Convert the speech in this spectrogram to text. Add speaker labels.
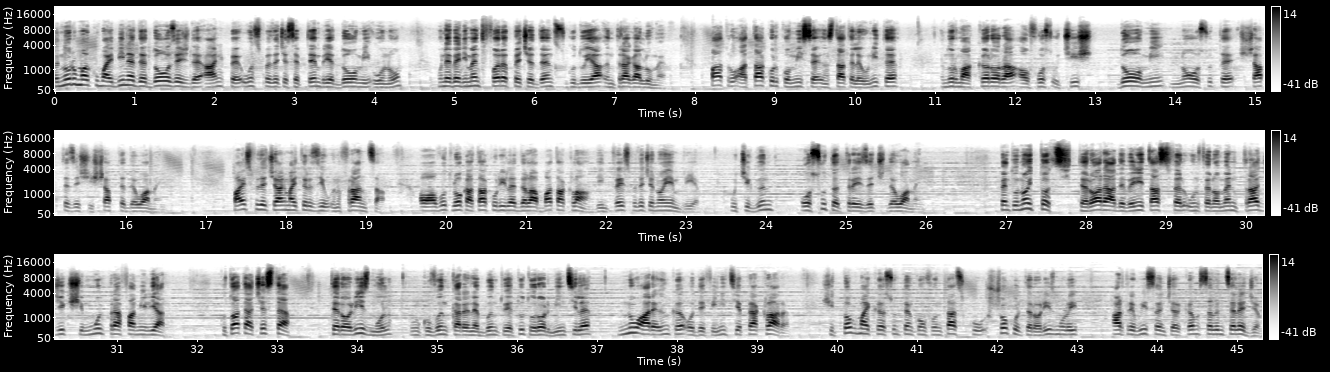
Speaker 1: În urmă cu mai bine de 20 de ani, pe 11 septembrie 2001, un eveniment fără precedent zguduia întreaga lume. Patru atacuri comise în Statele Unite, în urma cărora au fost uciși 2977 de oameni. 14 ani mai târziu, în Franța, au avut loc atacurile de la Bataclan din 13 noiembrie, ucigând 130 de oameni. Pentru noi toți, teroarea a devenit astfel un fenomen tragic și mult prea familiar. Cu toate acestea, terorismul, un cuvânt care ne bântuie tuturor mințile, nu are încă o definiție prea clară. Și tocmai că suntem confruntați cu șocul terorismului, ar trebui să încercăm să-l înțelegem.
